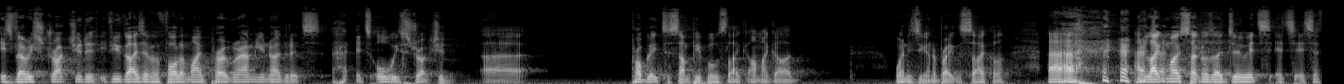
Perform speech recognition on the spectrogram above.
is very structured. If, if you guys ever follow my program, you know that it's, it's always structured. Uh, probably to some people's like, oh my God, when is he going to break the cycle? Uh, and like most cycles I do, it's, it's, it's a,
